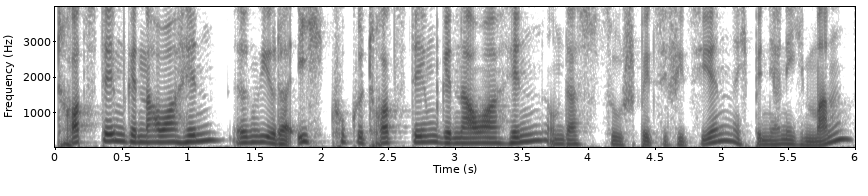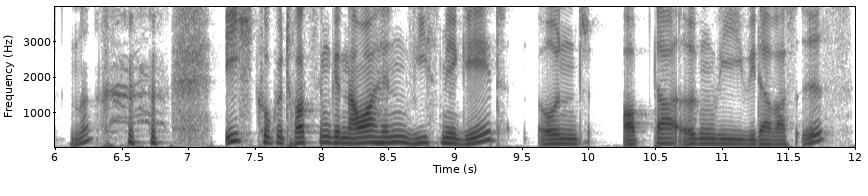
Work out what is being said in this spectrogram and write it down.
trotzdem genauer hin irgendwie oder ich gucke trotzdem genauer hin, um das zu spezifizieren. Ich bin ja nicht Mann, ne? ich gucke trotzdem genauer hin, wie es mir geht und ob da irgendwie wieder was ist.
